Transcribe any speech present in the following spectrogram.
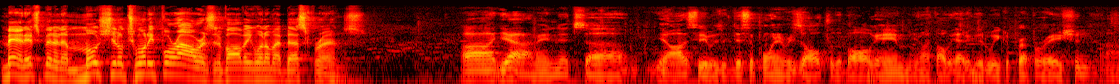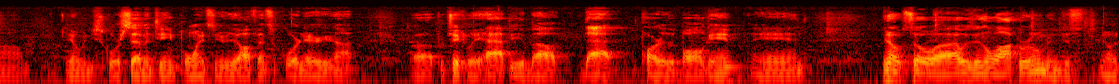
Man, it's been an emotional 24 hours involving one of my best friends. Uh, yeah, I mean, it's, uh, you know, obviously it was a disappointing result of the ball game. You know, I thought we had a good week of preparation. Um, you know, when you score 17 points and you're the offensive coordinator, you're not uh, particularly happy about that part of the ball game. And, you know, so uh, I was in the locker room and just, you know,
